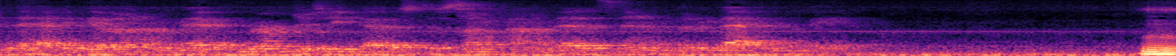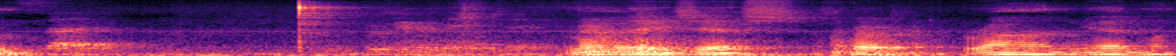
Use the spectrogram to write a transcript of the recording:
and they had to give him an emergency dose to some kind of medicine and put him back in the bed. Hmm. So, remember them too. Remember these, yes. Or Ron, you had one?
